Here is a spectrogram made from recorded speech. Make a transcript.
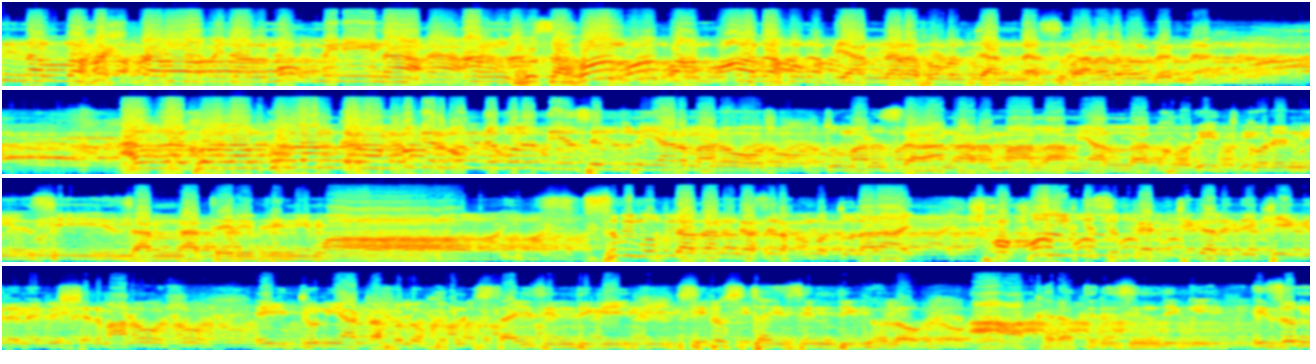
ইন্নাল্লাহ হাশতারা মিনাল মুমিনিনা আনফুসাহুম ওয়া আমওয়ালাহুম বিআন্না লাহুমুল জান্নাহ। সুবহানাল্লাহ বলবেন না? আল্লাহ করলাম করলাম কালাম, বুকের বলে দিয়েছেন দুনিয়ার মানুষ, তোমার জান আর মাল আমি আল্লাহ খরিদ করে নিয়েছি জান্নাতের বিনিময়। সুবি মুক্তাদান গাছের রহমতুল্লাহ রায়, সকল কিছু প্র্যাকটিক্যালে দেখিয়ে গেলেন বিশ্বের মানুষ। এই দুনিয়াটা হলো ক্ষণস্থায়ী জিন্দিগি, চিরস্থায়ী জিন্দিগি হলো আখেরাতের জিন্দিগি। এই জন্য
